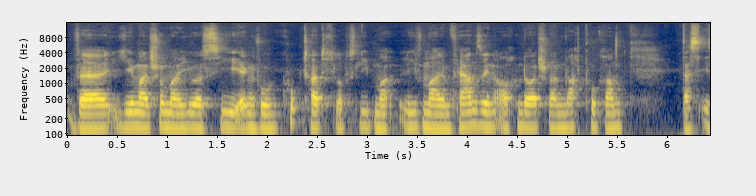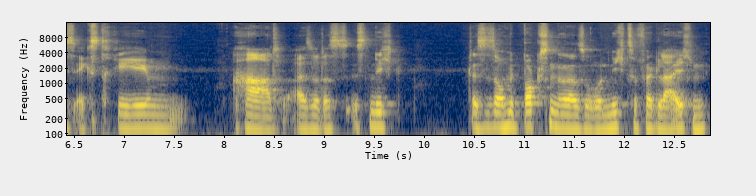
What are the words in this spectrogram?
Wer jemals schon mal UFC irgendwo geguckt hat, ich glaube, es lief mal, lief mal im Fernsehen auch in Deutschland im Nachtprogramm, das ist extrem hart. Also das ist nicht das ist auch mit Boxen oder so nicht zu vergleichen.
